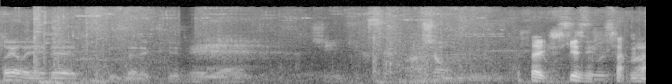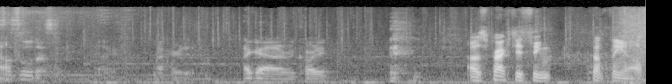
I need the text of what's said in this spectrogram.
Clearly you did. Said, excuse me. Yeah. I said excuse me for something else. I heard it. I got it on recording. I was practicing something else.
